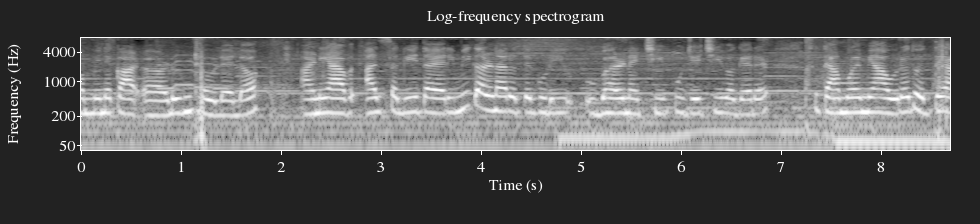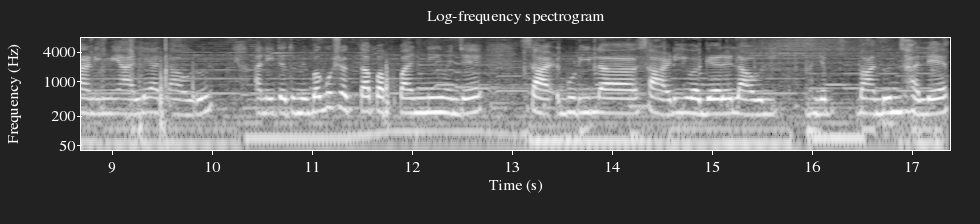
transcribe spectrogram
मम्मीने काढून ठेवलेलं. आणि आ- आज सगळी तयारी मी करणार होते गुढी उभारण्याची पूजेची वगैरे. सो त्यामुळे मी आवरत होते आणि मी आले आता आवरून. आणि इथे तुम्ही बघू शकता पप्पांनी म्हणजे सा गुढीला साडी वगैरे लावून म्हणजे बांधून झाले.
